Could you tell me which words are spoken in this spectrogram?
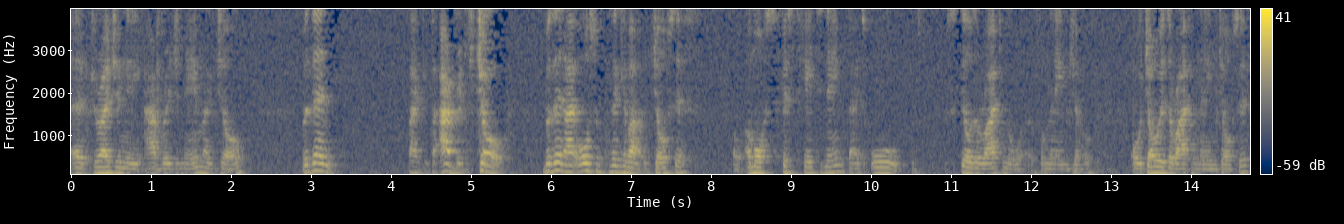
a, a drudgingly average name like Joe, but then like it's average Joe. But then I also think about Joseph, a more sophisticated name that it's all still derived from the from the name Joe, or Joe is derived from the name Joseph.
